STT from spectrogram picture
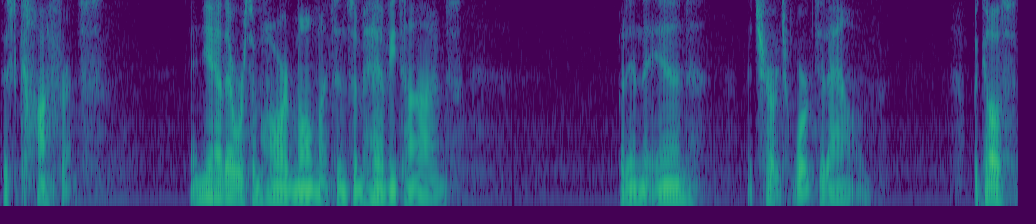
this conference. And yeah, there were some hard moments and some heavy times. But in the end, the church worked it out. Because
